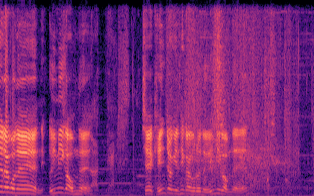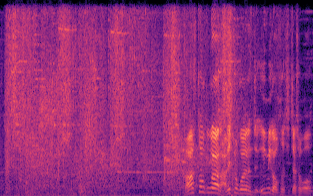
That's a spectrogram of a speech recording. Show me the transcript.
드래곤은 의미가 없는 어때? 제 개인적인 생각으로는 의미가 없는 마스터 구간 아래쪽은 의미가 없어 진짜 저거.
